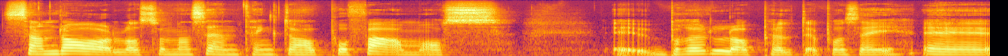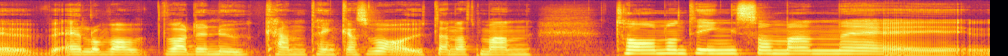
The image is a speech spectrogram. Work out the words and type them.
sandaler som man sen tänkte ha på farmors eh, bröllop höll jag på sig, eh, eller vad, vad det nu kan tänkas vara, utan att man tar någonting som man eh,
